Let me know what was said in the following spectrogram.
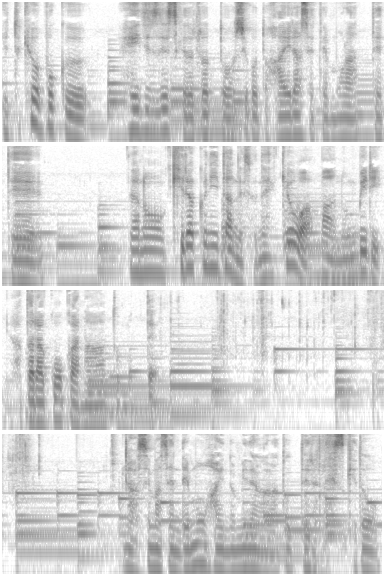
えっと今日僕平日ですけどちょっとお仕事入らせてもらっててであの気楽にいたんですよね。今日はまあのんびり働こうかなと思って。あすいません。レモンハイ飲みながら撮ってるんですけど。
